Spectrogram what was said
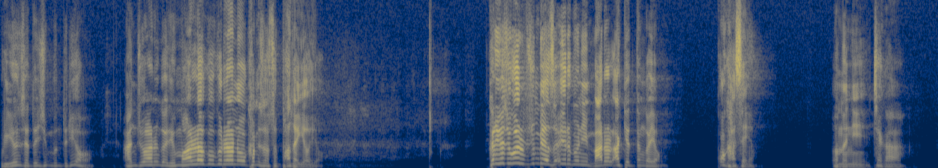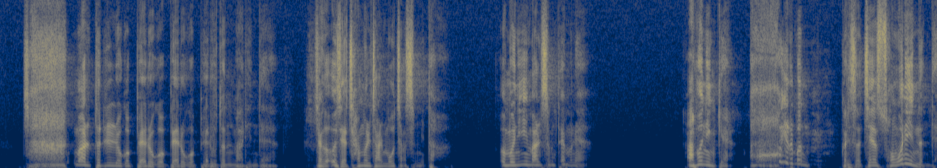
우리 연세 드신 분들이요 안 좋아하는 거지 뭐 하려고 그러노 하면서 쓱 받아요. 그래가지고 그걸 준비해서 여러분이 말을 아꼈던 거요. 꼭 하세요. 어머니 제가 정말 드리려고 배르고 배르고 배르던 말인데 제가 어제 잠을 잘 못 잤습니다. 어머니 이 말씀 때문에 아버님께 어, 여러분 그래서 제 소원이 있는데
